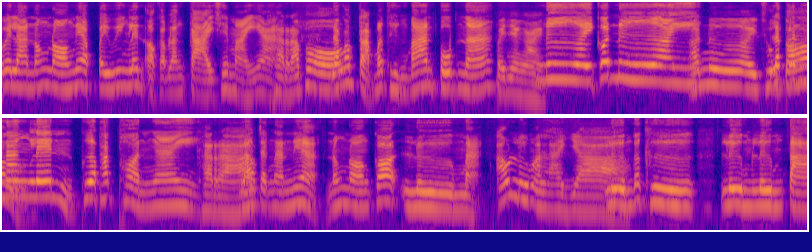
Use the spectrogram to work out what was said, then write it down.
เวลาน้องๆเนี่ยไปวิ่งเล่นออกกำลังกายใช่ไหมอะครับผมแล้วก็กลับมาถึงบ้านปุ๊บนะเป็นยังไง เหนื่อยก็เหนื่อยอะเหนื่อยถูกแล้วก็ต้องนั่งเล่นเพื่อพักผ่อนไงครับหลังจากนั้นเนี่ยน้องๆก็ลืมอะ เอาลืมอะไรยาลืมก็คือ ลืมลืมตา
